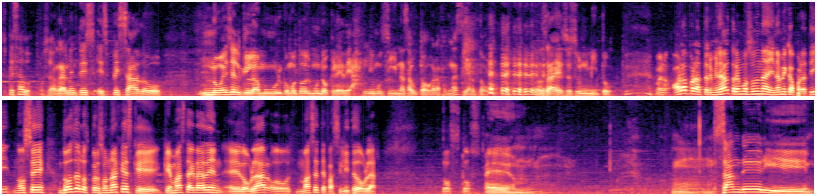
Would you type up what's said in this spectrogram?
Es pesado. O sea, realmente es, es pesado. No es el glamour como todo el mundo cree de ah, limusinas, autógrafos. No es cierto. O sea, eso es un mito. Bueno, ahora para terminar traemos una dinámica para ti. No sé, dos de los personajes que, que más te agraden eh, doblar o más se te facilite doblar. Dos, dos. Mm, Sander y.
